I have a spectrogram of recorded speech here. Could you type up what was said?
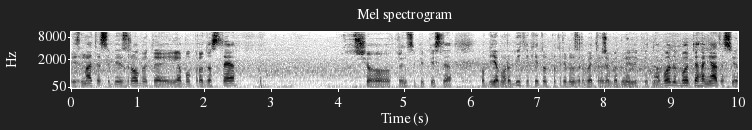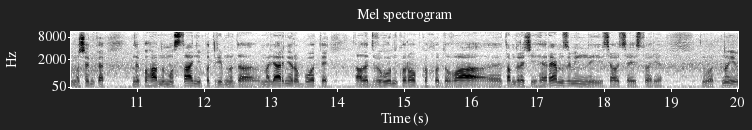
Візьмете собі, зробите і або продасте. Що, в принципі, після об'єму робіт, які тут потрібно зробити, вже буде неліквідно. Або будете ганяти собі, машинка в непоганому стані, потрібно да, малярні роботи, але двигун, коробка ходова, е, там, до речі, і ГРМ замінений і вся оця історія. От. Ну, і,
